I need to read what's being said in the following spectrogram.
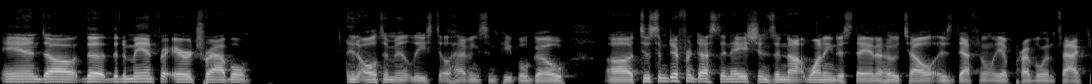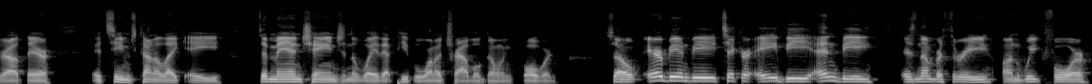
And uh, the, the demand for air travel and ultimately still having some people go uh, to some different destinations and not wanting to stay in a hotel is definitely a prevalent factor out there. It seems kind of like a demand change in the way that people want to travel going forward. So Airbnb ticker ABNB is number three on week four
